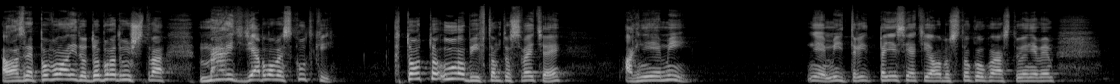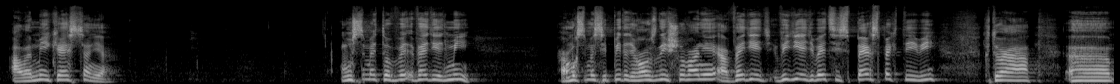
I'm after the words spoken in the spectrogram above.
Ale sme povolaní do dobrodružstva mariť diablové skutky. Kto to urobí v tomto svete, ak nie my. Nie my, 50 alebo 100, koľko nás tu je, neviem. Ale my, kresťania. Musíme to vedieť my. A musíme si pýtať rozlišovanie a vedieť, vidieť veci z perspektívy, ktorá uh,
